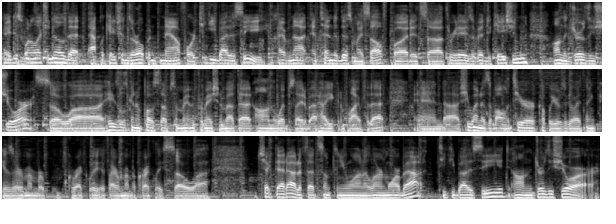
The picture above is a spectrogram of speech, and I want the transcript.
Hey, just want to let you know that applications are open now for Tiki by the Sea. I have not attended this myself, but it's uh, three days of education on the Jersey Shore. So uh, Hazel's going to post up some information about that on the website about how you can apply for that. And uh, she went as a volunteer a couple years ago, I think, as I remember correctly, if I remember correctly. So uh, check that out if that's something you want to learn more about. Tiki by the Sea on the Jersey Shore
